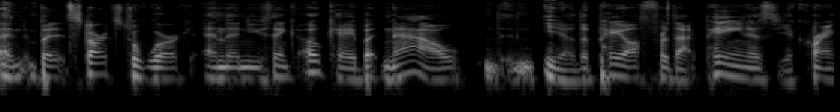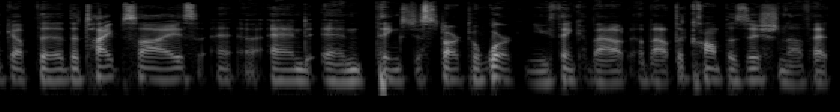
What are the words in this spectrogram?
And, but it starts to work. And then you think, okay, but now, you know, the payoff for that pain is you crank up the, the type size and, and things just start to work. And you think about, about the composition of it.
